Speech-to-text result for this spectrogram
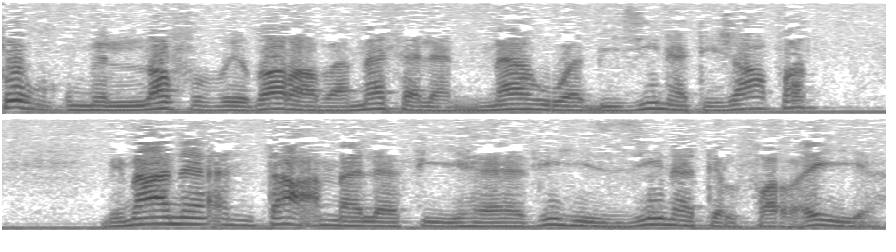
صغم اللفظ ضرب مثلا ما هو بزينة جعفر بمعنى أن تعمل في هذه الزينة الفرعية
